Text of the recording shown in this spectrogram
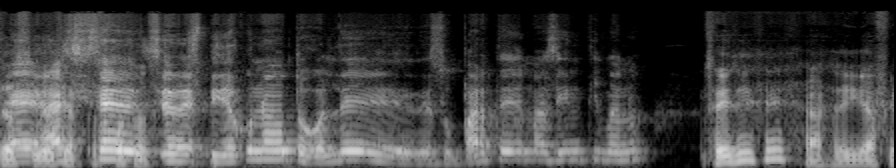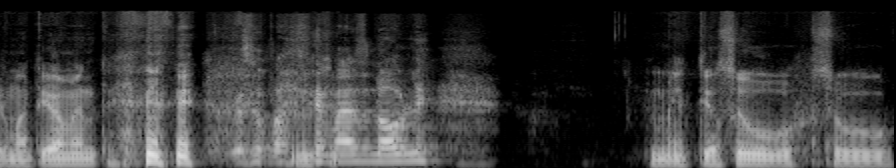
eh, se, se, despidió con un autogol de, de su parte más íntima, ¿no? Sí, sí, sí, así, afirmativamente. De su parte más noble. Metió su, su,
